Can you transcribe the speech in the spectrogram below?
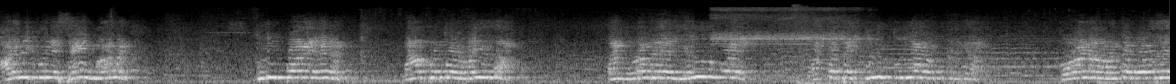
அருமைக்குரிய செயல் மாணவன் துடிப்பான இளைஞன் நாற்பத்தோரு வயதுதான். தன் உடம்பிலே எழுபது முறை ரத்தத்தை துணி துளியாக கொடுத்திருக்கிறார். கொரோனா வந்த பொழுது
